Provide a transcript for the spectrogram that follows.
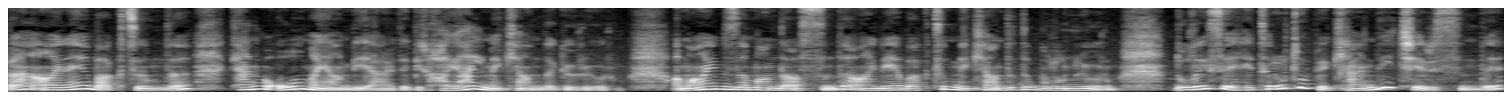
ben aynaya baktığımda kendimi olmayan bir yerde bir hayal mekanda görüyorum. Ama aynı zamanda aslında aynaya baktığım mekanda da bulunuyorum. Dolayısıyla heterotopya kendi içerisinde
